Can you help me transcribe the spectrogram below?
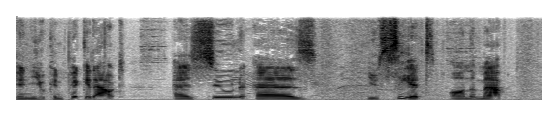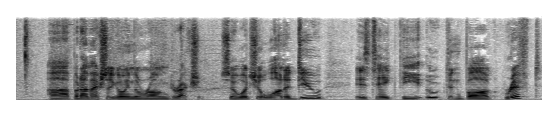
and you can pick it out as soon as you see it on the map. Uh, but I'm actually going the wrong direction. So what you'll want to do is take the Ugdenbog Rift,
